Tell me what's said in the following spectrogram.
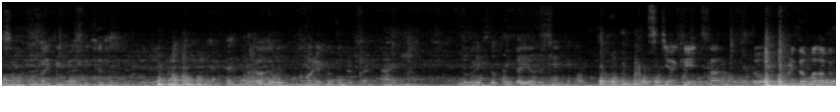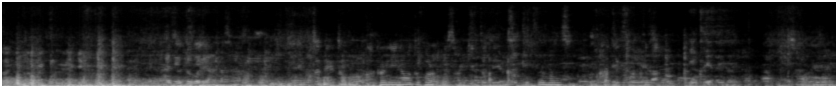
そう書いてから新車とやっててなんか攻略ってどっかドリフト大会やるし土屋健一さんと森友学さんが特別ゲストあれどこでやるんですかと赤城のところのサーキットでやる鉄の話鉄の話いつやるそうね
